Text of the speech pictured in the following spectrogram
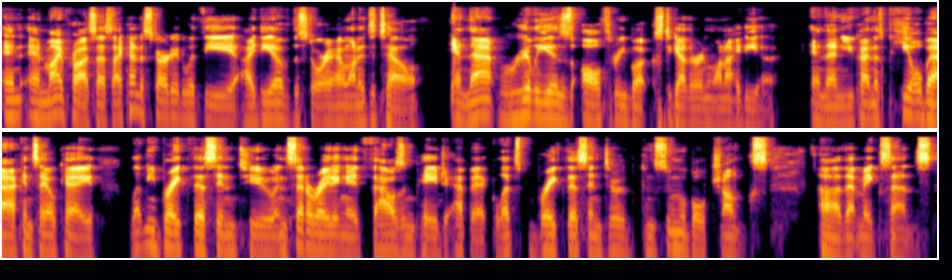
and and my process, I kind of started with the idea of the story I wanted to tell, and that really is all three books together in one idea. And then you kind of peel back and say, okay, let me break this into instead of writing a thousand page epic, let's break this into consumable chunks uh, that make sense.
